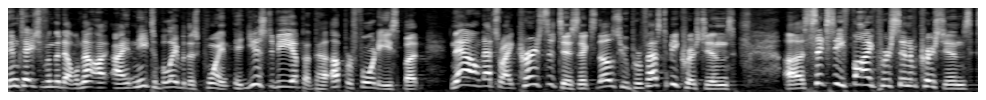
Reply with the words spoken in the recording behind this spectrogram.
Temptation from the devil. Now, I, I, need to belabor this point. It used to be up at the upper 40s, but now, that's right, current statistics, those who profess to be Christians, uh, 65% of Christians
